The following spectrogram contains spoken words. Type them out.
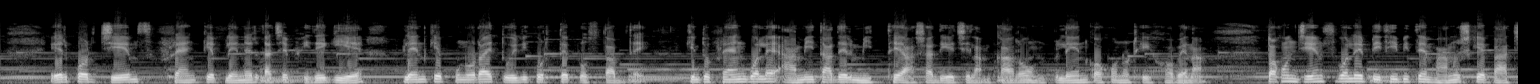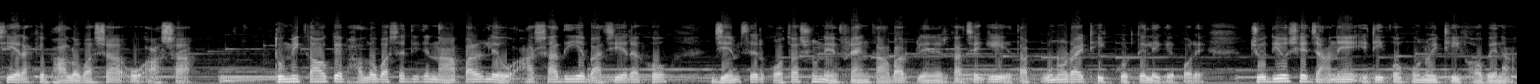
এরপর জেমস ফ্র্যাঙ্ককে প্লেনের কাছে ফিরে গিয়ে প্লেনকে পুনরায় তৈরি করতে প্রস্তাব দেয়। কিন্তু ফ্র্যাঙ্ক বলে, আমি তাদের মিথ্যে আশা দিয়েছিলাম, কারণ প্লেন কখনো ঠিক হবে না। তখন জেমস বলে, পৃথিবীতে মানুষকে বাঁচিয়ে রাখে ভালোবাসা ও আশা। তুমি কাউকে ভালোবাসা দিতে না পারলেও আশা দিয়ে বাঁচিয়ে রাখো জেমসের কথা শুনে ফ্র্যাঙ্ক আবার প্লেনের কাছে গিয়ে তা পুনরায় ঠিক করতে লেগে পড়ে। যদিও সে জানে এটি কখনোই ঠিক হবে না।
